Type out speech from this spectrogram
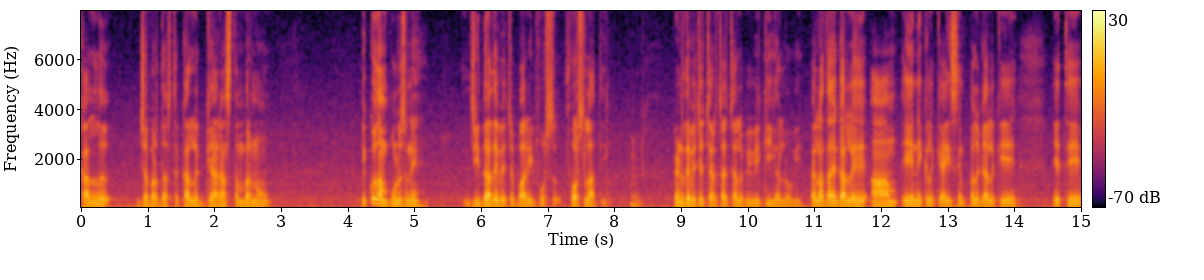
ਕੱਲ ਜ਼ਬਰਦਸਤ ਕੱਲ 11 ਸਤੰਬਰ ਨੂੰ ਇੱਕੋ ਦਮ ਪੁਲਿਸ ਨੇ ਜੀਦਾ ਦੇ ਵਿੱਚ ਭਾਰੀ ਫੋਰਸ ਫੋਰਸ ਲਾਤੀ। ਪਿੰਡ ਦੇ ਵਿੱਚ ਚਰਚਾ ਚੱਲ ਪਈ ਵੀ ਕੀ ਗੱਲ ਹੋ ਗਈ। ਪਹਿਲਾਂ ਤਾਂ ਇਹ ਗੱਲ ਇਹ ਆਮ ਇਹ ਨਿਕਲ ਕੇ ਆਈ ਸਿੰਪਲ ਗੱਲ ਕਿ ਇੱਥੇ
